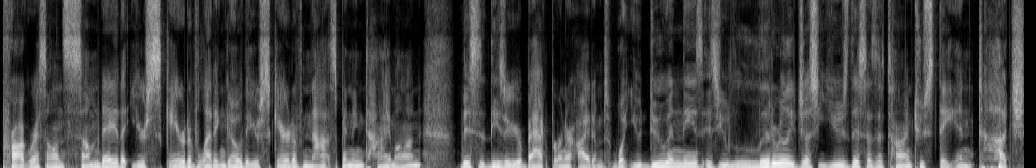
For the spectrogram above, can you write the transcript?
progress on someday that you're scared of letting go, that you're scared of not spending time on. This is, these are your back burner items. What you do in these is you literally just use this as a time to stay in touch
